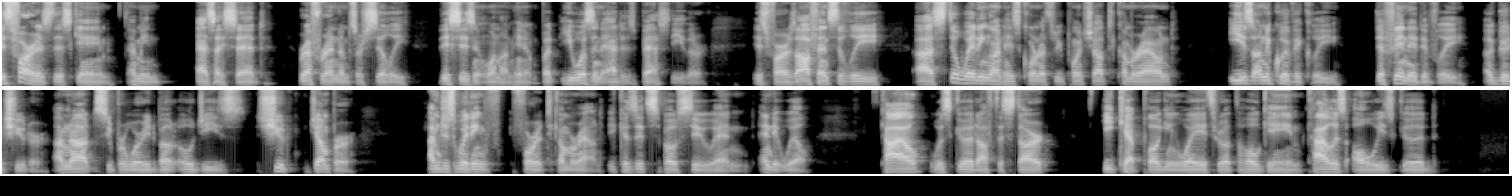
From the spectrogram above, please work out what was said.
as far as this game, I mean, as I said, referendums are silly. This isn't one on him, but he wasn't at his best either. As far as offensively, uh, still waiting on his corner three point shot to come around. He is unequivocally, definitively a good shooter. I'm not super worried about OG's shoot jumper. I'm just waiting for it to come around because it's supposed to and and it will. Kyle was good off the start. He kept plugging away throughout the whole game. Kyle is always good.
